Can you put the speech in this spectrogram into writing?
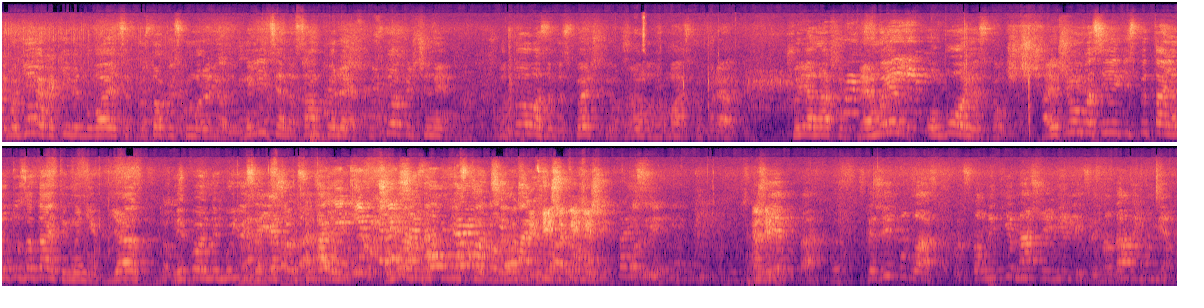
по подіях, які відбуваються в Костопільському районі. Міліція насамперед Костопільщини готова забезпечити охорону громадського порядку. Що є нашим прямим обов'язком. А якщо у вас є якісь питання, ну то задайте мені. Я нікого не боюся, те, що сідаю, можу відповісти на ваші Тихіше, тихіше. Скажіть. Скажіть, будь ласка, представники нашої міліції на даний момент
